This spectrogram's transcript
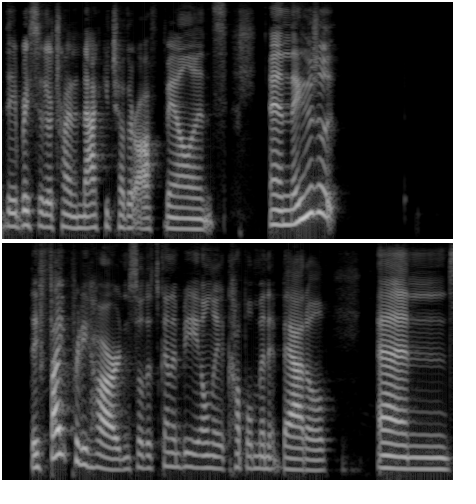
they basically are trying to knock each other off balance. And they usually they fight pretty hard, and so it's going to be only a couple minute battle. And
